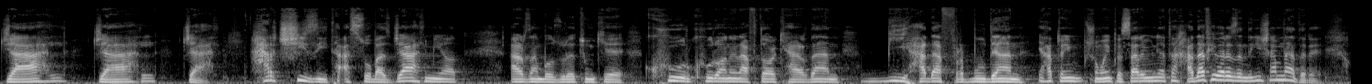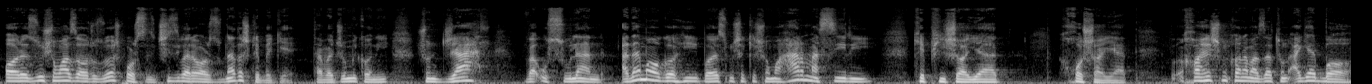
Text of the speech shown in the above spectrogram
جهل جهل جهل. هر چیزی تعصب از جهل میاد. ارزم به حضورتون که کور کورانه رفتار کردن بی هدف بودن حتی این شما این پسر رو می‌بینید حتی هدفی برای زندگیش هم نداره. آرزو شما از آرزوهاش پرسیدید چیزی برای آرزو نداشت که بگه. توجه می‌کنی؟ چون جهل و اصولا عدم آگاهی باعث میشه که شما هر مسیری که پیش آید خوش آید. خواهش می‌کنم ازتون اگر با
